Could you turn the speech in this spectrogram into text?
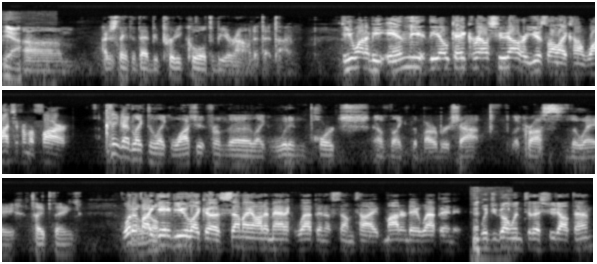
Yeah. Um, I just think that that'd be pretty cool to be around at that time. Do you want to be in the the OK Corral shootout, or you just want to like kind of watch it from afar? I think I'd like to like watch it from the like wooden porch of like the barber shop across the way type thing. What if No, I gave you like a semi-automatic weapon of some type, modern day weapon? Would you go into the shootout then?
